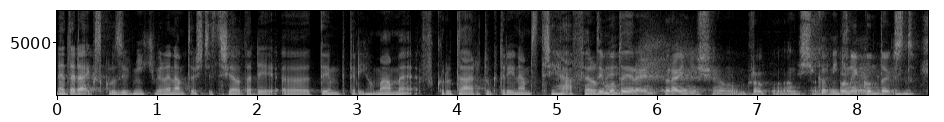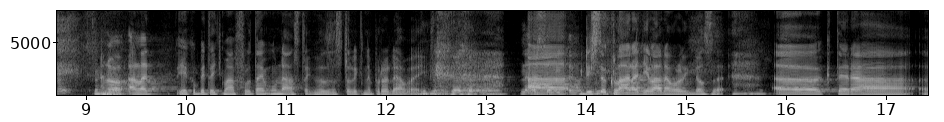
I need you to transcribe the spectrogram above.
ne teda exkluzivní chvíli, nám to ještě stříhal tady uh, tým, který ho máme v Krutártu, který nám střihá filmy. Timotej Rajniš, jenom pro Šikovný plný člověk. kontext. Mm-hmm. Ano, ale jako by teď má full time u nás, tak ho za stolik neprodávají. a když to Klára dělá na volný noze, uh, která uh,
